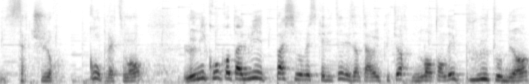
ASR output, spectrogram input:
il sature complètement. Le micro, quant à lui, est pas si mauvaise qualité. Les interlocuteurs m'entendaient plutôt bien,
